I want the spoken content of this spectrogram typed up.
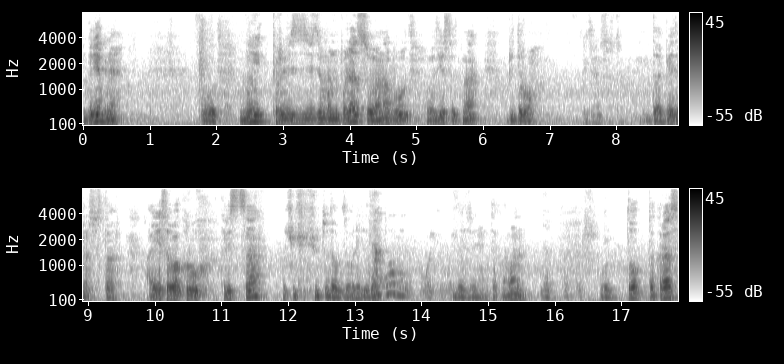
гребня, вот, мы проведем манипуляцию, она будет воздействовать на бедро. Бедренный сустав. Да, бедренный сустав. А если вокруг крестца, ну, чуть-чуть туда вот завалили, да? А, ой, ой, ой. Да, извини, вот так нормально? Да. Вот, то как раз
